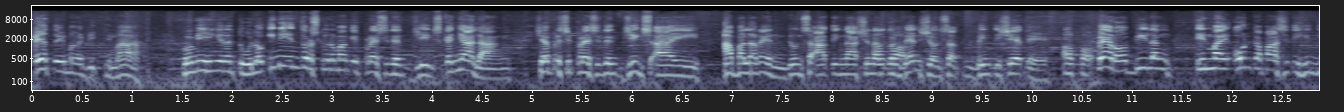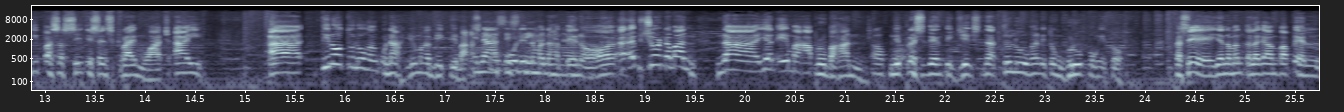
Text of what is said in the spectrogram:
ito yung mga biktima. Humihingi ng tulong. Ini-endorse ko naman kay President Jigs. Kanya lang, syempre si President Jigs ay abala rin dun sa ating National Opo. Convention sa 27. Opo. Pero bilang in my own capacity, hindi pa sa Citizens Crime Watch, ay ah, tinutulungan ko na yung mga biktima. Kasi kukunin naman natin. na. Oh, I'm sure naman na yan ay maaprubahan Opo. ni Presidente Jigs na tulungan itong grupong ito. Kasi yan naman talaga ang papel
